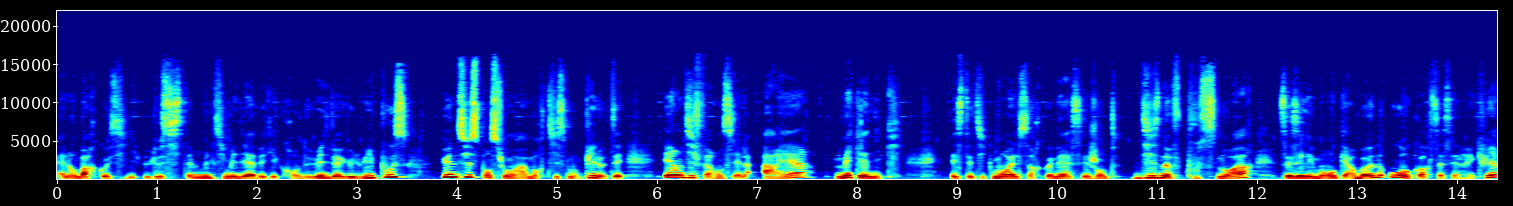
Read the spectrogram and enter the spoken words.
Elle embarque aussi le système multimédia avec écran de 8,8 pouces, une suspension à amortissement piloté et un différentiel arrière mécanique. Esthétiquement, elle se reconnaît à ses jantes 19 pouces noires, ses éléments en carbone ou encore sa serre cuir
